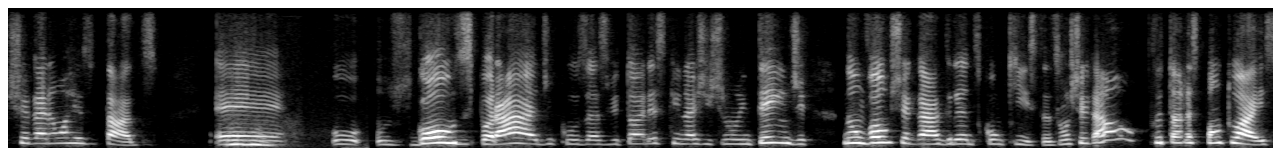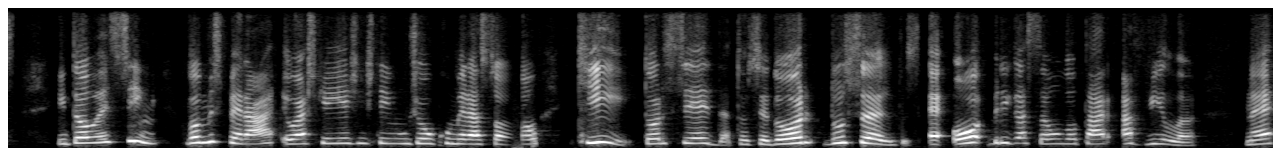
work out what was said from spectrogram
chegarão a resultados. É, uhum. o, os gols esporádicos, as vitórias que a gente não entende, não vão chegar a grandes conquistas, vão chegar a vitórias pontuais. Então, é sim, vamos esperar. Eu acho que aí a gente tem um jogo com o Mirassol que, torcida, torcedor do Santos, é obrigação lotar a vila. Né?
